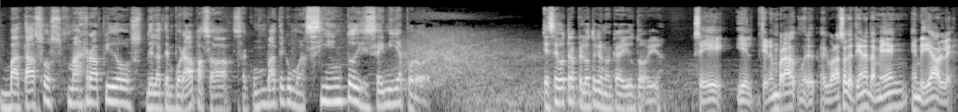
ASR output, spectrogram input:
batazos más rápidos de la temporada pasada. Sacó un bate como a 116 millas por hora. Esa es otra pelota que no ha caído todavía. Sí, y él tiene un brazo, el brazo que tiene también envidiable.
